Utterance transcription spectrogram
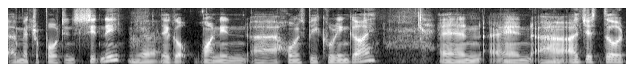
uh, metropolitan Sydney. Yeah. They got one in uh, Hornsby, Ku-ring-gai, and and uh, I just thought,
